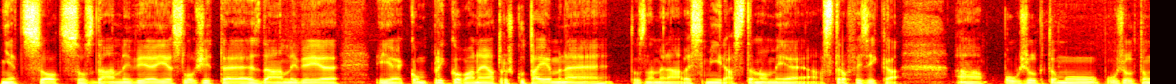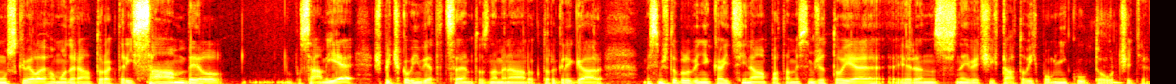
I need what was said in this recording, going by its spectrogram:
něco, co zdánlivě je složité, zdánlivě je, je komplikované a trošku tajemné, to znamená vesmír, astronomie, astrofyzika. A použil k tomu, použil k tomu skvělého moderátora, který sám byl sám je špičkovým vědcem, to znamená doktor Grigar. Myslím, že to byl vynikající nápad a myslím, že to je jeden z největších tátových pomníků, to určitě.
